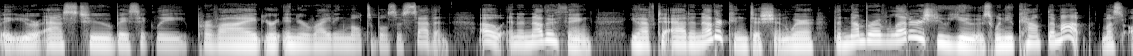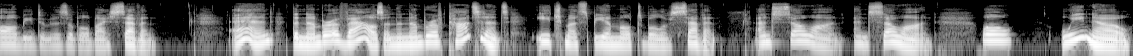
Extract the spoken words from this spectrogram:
you're asked to basically provide you're in your writing multiples of 7. Oh, and another thing, you have to add another condition where the number of letters you use when you count them up must all be divisible by 7. And the number of vowels and the number of consonants each must be a multiple of 7, and so on and so on. Well, we know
